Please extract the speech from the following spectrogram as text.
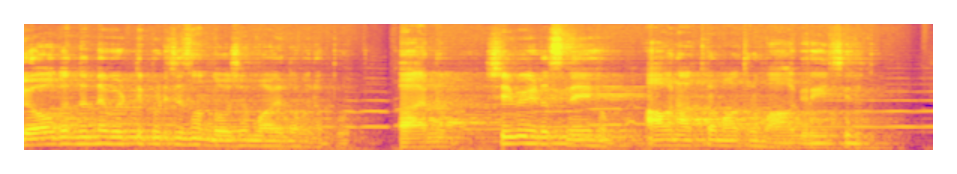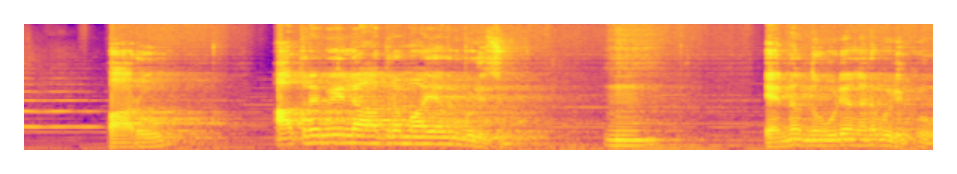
ലോകം തന്നെ വെട്ടിപ്പിടിച്ച് സന്തോഷമായിരുന്നു അവനപ്പോൾ കാരണം ശിവയുടെ സ്നേഹം അവൻ അത്രമാത്രം ആഗ്രഹിച്ചിരുന്നു. പാറു അത്രമേൽ ആദ്രമായി അവൻ വിളിച്ചു. എന്നൊന്നും എന്നെ ഒന്നുകൂടി അങ്ങനെ വിളിക്കൂ.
